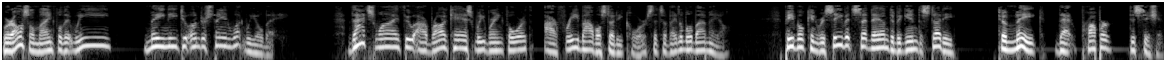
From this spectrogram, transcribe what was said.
we're also mindful that we may need to understand what we obey. That's why through our broadcast we bring forth our free Bible study course that's available by mail. People can receive it, sit down to begin to study, to make that proper decision.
